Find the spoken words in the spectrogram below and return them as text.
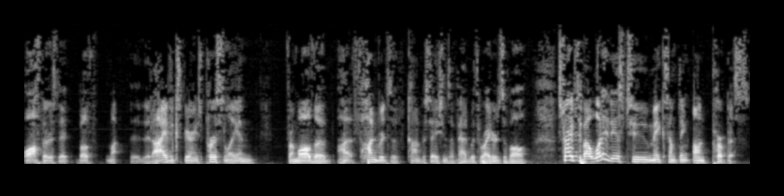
authors that both my, that I've experienced personally and from all the hu- hundreds of conversations I've had with writers of all stripes about what it is to make something on purpose.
